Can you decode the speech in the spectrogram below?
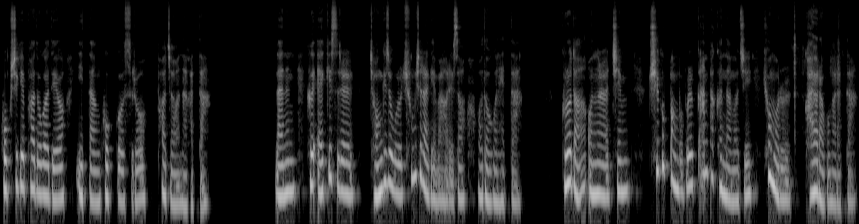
곡식의 파도가 되어 이 땅 곳곳으로 퍼져 나갔다. 나는 그 엑기스를 정기적으로 충실하게 마을에서 얻어오곤 했다. 그러다 어느 날 아침 취급 방법을 깜빡한 나머지 효모를 가열하고 말았다.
